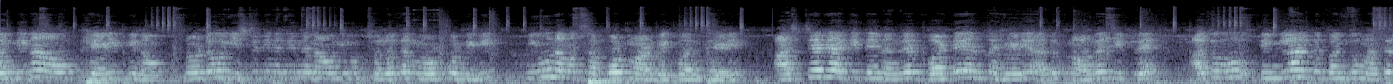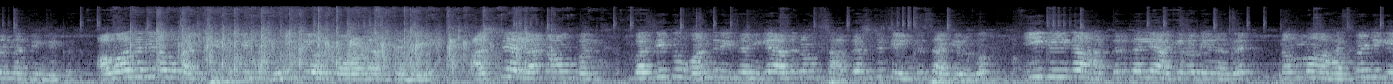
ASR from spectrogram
ಒಂದಿನ ಅವಕ್ ಹೇಳಿದ್ವಿ ನಾವು. ನೋಡು ಇಷ್ಟು ದಿನದಿಂದ ನಾವು ನಿಮಗ್ ಚಲೋತಾಗ ನೋಡ್ಕೊಂಡಿವಿ, ನೀವು ನಮಗ್ ಸಪೋರ್ಟ್ ಮಾಡ್ಬೇಕು ಅಂತ ಹೇಳಿ. ಆಶ್ಚರ್ಯ ಆಗಿದ್ದೇನಂದ್ರೆ ಬರ್ಡೇ ಅಂತ ಹೇಳಿ ಅದಕ್ಕೆ ನಾನ್ ವೆಜ್ ಇಟ್ರೆ, ಅದು ತಿನ್ಲಾರ್ದ ಬಂದು ಮೊಸರನ್ನ ತಿಂದಿತ್ತು. ಅವಾಗಲೇ ನಮಗ್ ಅನಿಸಿದ್ವಿ ಇದು ಗುರುಜಿ ಅವ್ರ ಪವಾಡ ಅಂತ ಹೇಳಿ. ಅಷ್ಟೇ ಅಲ್ಲ, ನಾವು ಬಂದ್, ಬಂದಿದ್ದು ಒಂದ್ ರೀಸನ್ಗೆ ಅದು ನಮಗ್ ಸಾಕಷ್ಟು ಚೇಂಜಸ್ ಆಗಿರೋದು. ಈಗ ಈಗ ಹತ್ತಿರದಲ್ಲಿ ಆಗಿರೋದೇನಂದ್ರೆ ನಮ್ಮ ಹಸ್ಬೆಂಡಿಗೆ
